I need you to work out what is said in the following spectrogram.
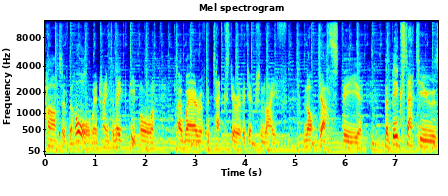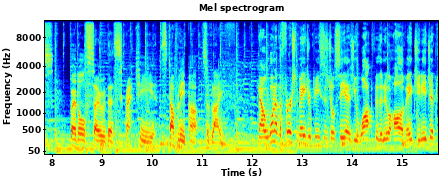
part of the whole. We're trying to make people aware of the texture of Egyptian life, not just the, the big statues, but also the scratchy, stubbly parts of life. Now, one of the first major pieces you'll see as you walk through the new Hall of Ancient Egypt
